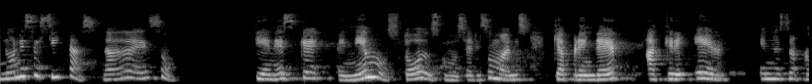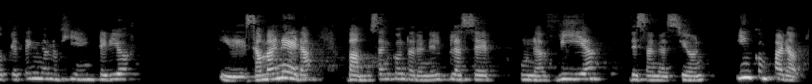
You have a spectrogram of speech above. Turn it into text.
no necesitas nada de eso. Tienes que, tenemos todos como seres humanos que aprender a creer en nuestra propia tecnología interior. Y de esa manera vamos a encontrar en el placer una vía de sanación incomparable,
